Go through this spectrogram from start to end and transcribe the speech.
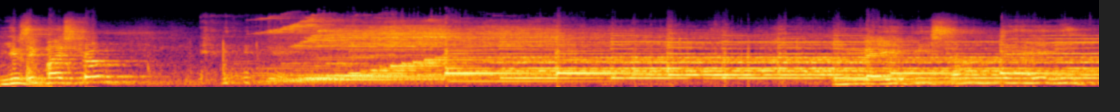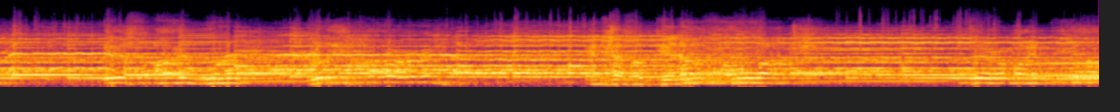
Music maestro? Maybe someday, if I work really hard and have a bit of luck, there might be a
